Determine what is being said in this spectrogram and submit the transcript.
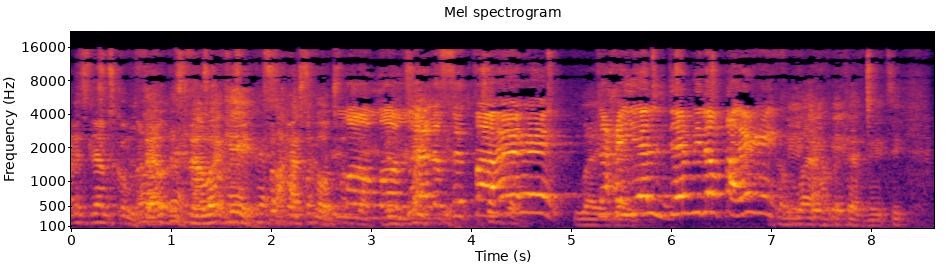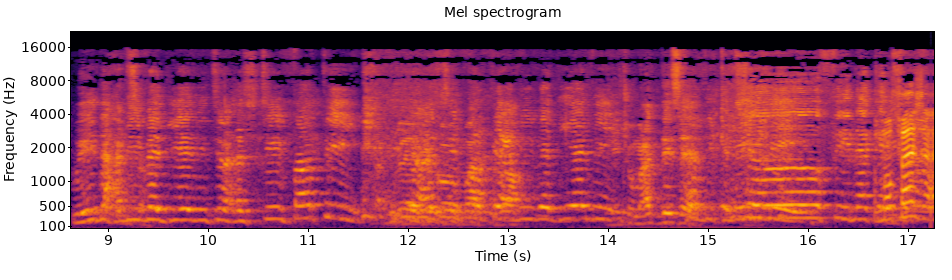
على سلامتكم الفواكه صحتكم الله الله جعل يحفظك بنيتي وين حبيبه ديالي توحشتي بابي توحشتي بابي حبيبه ديالي جيتو مع ال dessert كيف مفاجاه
